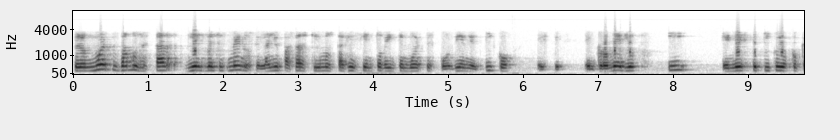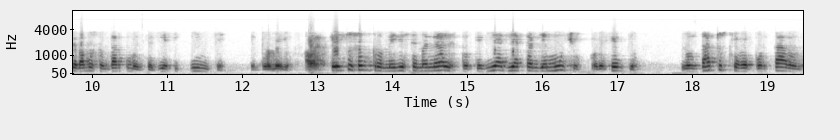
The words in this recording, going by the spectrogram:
Pero en muertes vamos a estar 10 veces menos. El año pasado estuvimos casi en 120 muertes por día en el pico, este, en promedio, y en este pico yo creo que vamos a andar como entre 10 y 15 en promedio. Ahora, estos son promedios semanales porque día a día cambia mucho. Por ejemplo, los datos que reportaron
